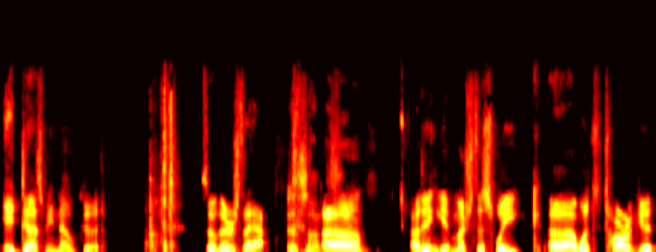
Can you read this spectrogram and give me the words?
It does me no good. So there's that. That sucks. Um, I didn't get much this week. Uh, I went to Target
